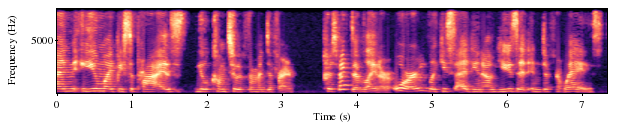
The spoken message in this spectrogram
and you might be surprised you'll come to it from a different perspective later. Or like you said you know use it in different ways.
